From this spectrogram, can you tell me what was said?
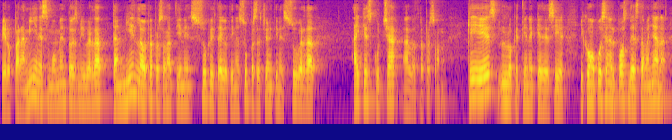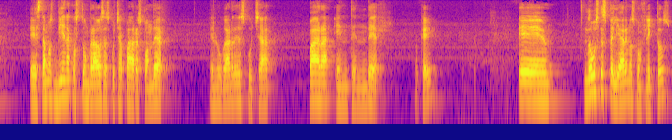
pero para mí en ese momento es mi verdad. También la otra persona tiene su criterio, tiene su percepción y tiene su verdad. Hay que escuchar a la otra persona. ¿Qué es lo que tiene que decir? Y como puse en el post de esta mañana, estamos bien acostumbrados a escuchar para responder, en lugar de escuchar para entender. ¿Ok? Eh, no busques pelear en los conflictos.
